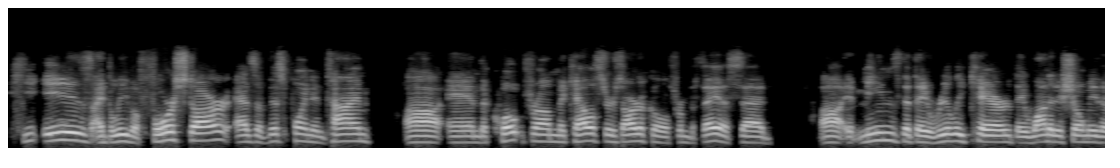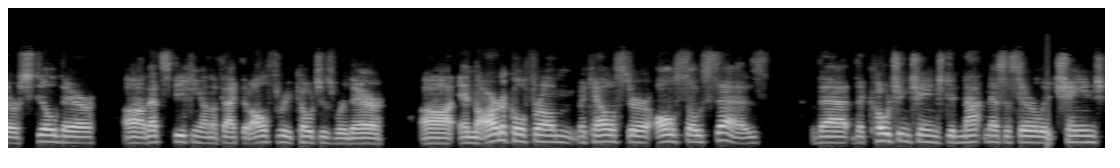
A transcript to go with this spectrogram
He is, I believe, a four star as of this point in time. Uh, and the quote from McAllister's article from Bethea said, uh, it means that they really care. They wanted to show me they're still there. Uh, that's speaking on the fact that all three coaches were there. Uh, and the article from McAllister also says that the coaching change did not necessarily change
